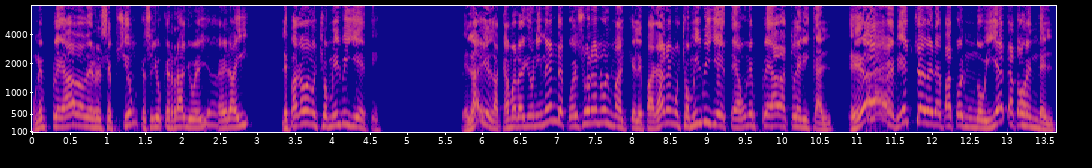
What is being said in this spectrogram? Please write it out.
Una empleada de recepción, qué sé yo qué rayo ella era ahí le pagaban 8 mil billetes. ¿Verdad? Y en la Cámara Johnny Méndez, pues eso era normal, que le pagaran 8 mil billetes a una empleada clerical. ¡Eh! Bien chévere para todo el mundo, billete a todo gender.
